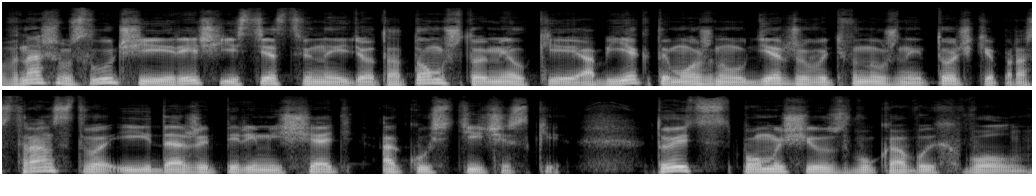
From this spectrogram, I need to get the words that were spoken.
В нашем случае речь, естественно, идет о том, что мелкие объекты можно удерживать в нужной точке пространства и даже перемещать акустически, то есть с помощью звуковых волн.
